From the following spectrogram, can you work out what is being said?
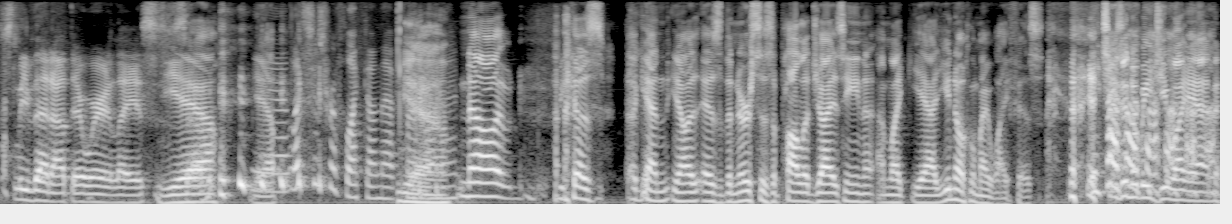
just leave that out there where it lays. yeah, yeah yeah. let's just reflect on that for Yeah. a moment No, because again, you know, as the nurse is apologizing, I'm like, yeah, you know who my wife is. She's an OBGYN.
